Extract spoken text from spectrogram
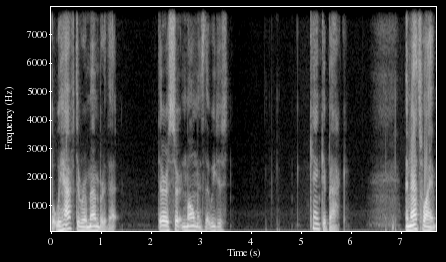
But we have to remember that there are certain moments that we just can't get back. And that's why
